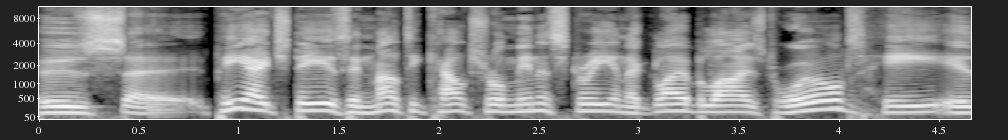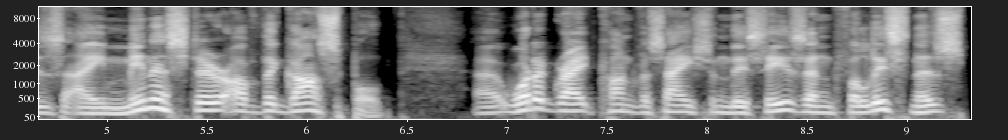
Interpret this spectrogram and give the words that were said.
whose uh, PhD is in multicultural ministry in a globalized world. He is a minister of the gospel. Uh, what a great conversation this is. And for listeners,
